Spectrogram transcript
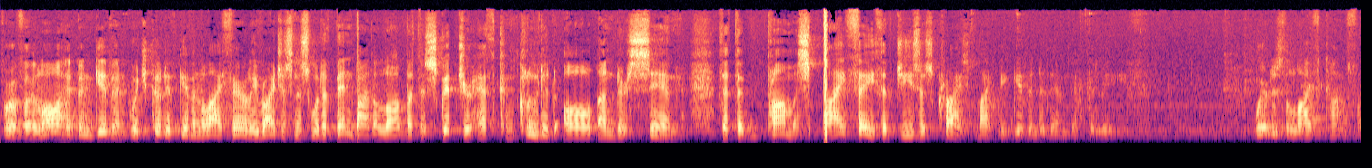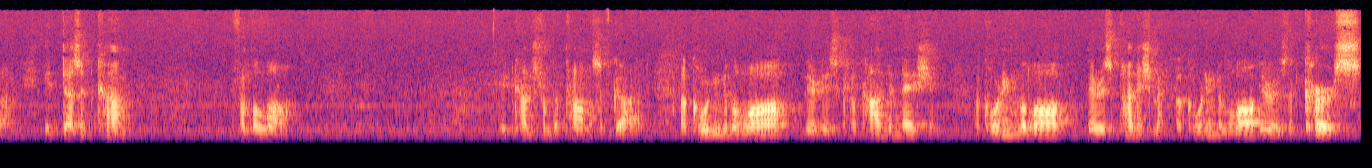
For if a law had been given, which could have given life, verily righteousness would have been by the law. But the Scripture hath concluded all under sin, that the promise by faith of Jesus Christ might be given to them that believe. Where does the life come from? It doesn't come from the law. It comes from the promise of God. According to the law, there is condemnation. According to the law, there is punishment. According to the law, there is a curse.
